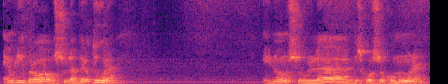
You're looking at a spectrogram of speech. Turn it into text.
È un libro sull'apertura e non sul discorso comune,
